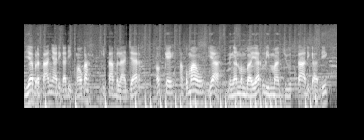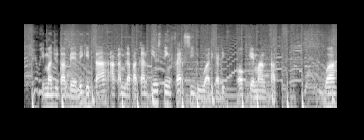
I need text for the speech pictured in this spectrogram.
dia bertanya adik-adik maukah kita belajar? Oke aku mau. Ya dengan membayar 5 juta adik-adik 5 juta beli kita akan mendapatkan insting versi 2 adik-adik. Oke mantap. Wah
